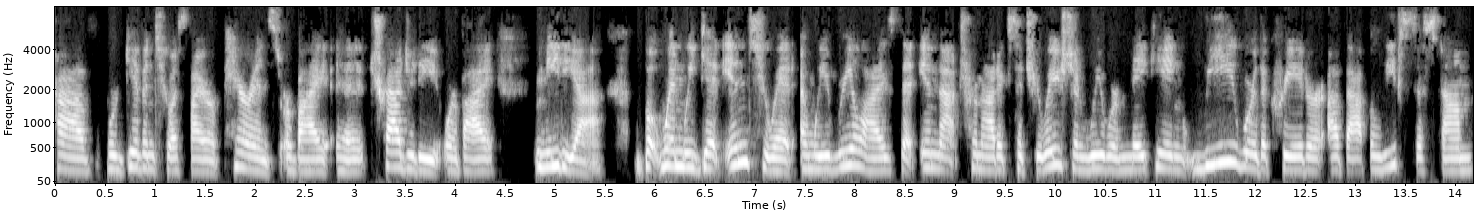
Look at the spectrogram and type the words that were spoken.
have were given to us by our parents or by a tragedy or by media. But when we get into it and we realize that in that traumatic situation, we were making, we were the creator of that belief system.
